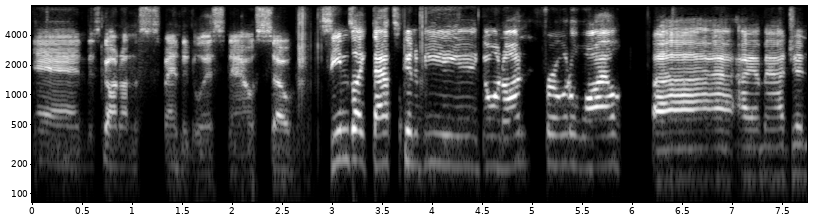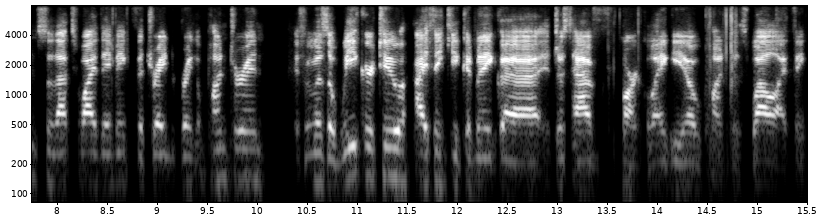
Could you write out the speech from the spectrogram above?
and has gone on the suspended list now. So seems like that's going to be going on for a little while, uh, I imagine. So that's why they make the trade to bring a punter in. If it was a week or two, I think you could make uh, just have Marc Liegghio punt as well. I think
